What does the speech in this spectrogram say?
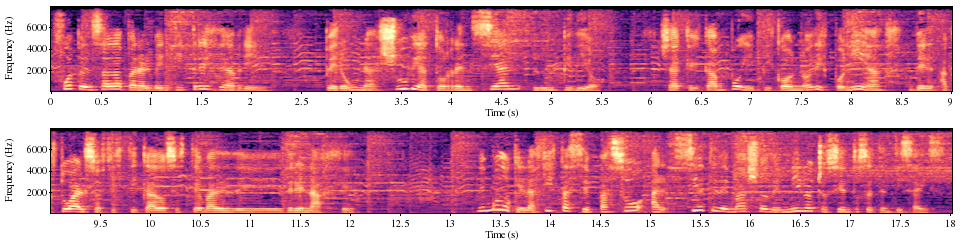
fue pensada para el 23 de abril, pero una lluvia torrencial lo impidió, ya que el campo hípico no disponía del actual sofisticado sistema de drenaje. De modo que la fiesta se pasó al 7 de mayo de 1876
